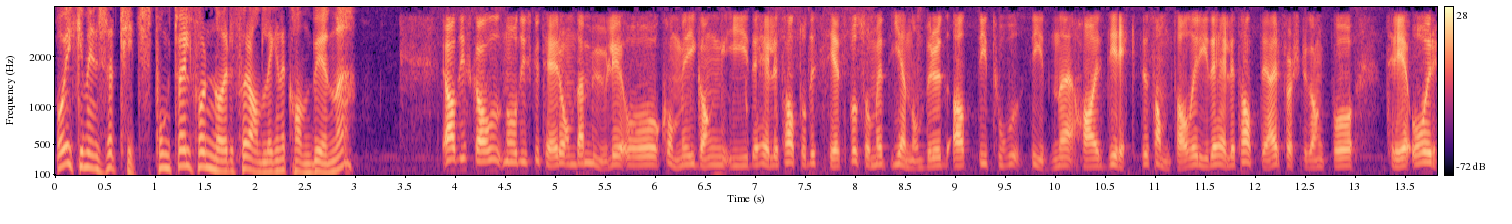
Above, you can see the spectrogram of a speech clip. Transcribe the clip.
Og ikke minst et tidspunkt vel for når forhandlingene kan begynne? Ja, De skal nå diskutere om det er mulig å komme i gang i det hele tatt. og Det ses på som et gjennombrudd at de to sidene har direkte samtaler i det hele tatt. Det er første gang på tre år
